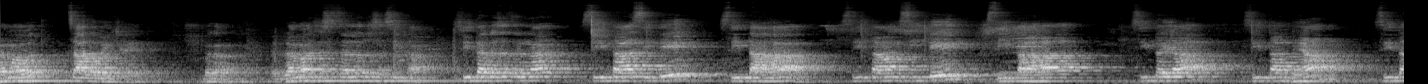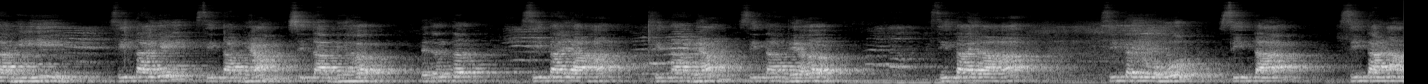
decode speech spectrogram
रमावत चालवायचे आहेत. बघा रमा जसं चाललं तसं सीता. सीता कसं चालणार? सीता सीते सीताहा सीताम सीते सीताहा सीतया सीताभ्या सीताभिः सीतायै सीताभ्यां सीताभ्यः। त्याच्यानंतर सीतायाः सीताभ्यां सीताभ्यः। सीतायाः सीतयोः सीता सीतानां।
